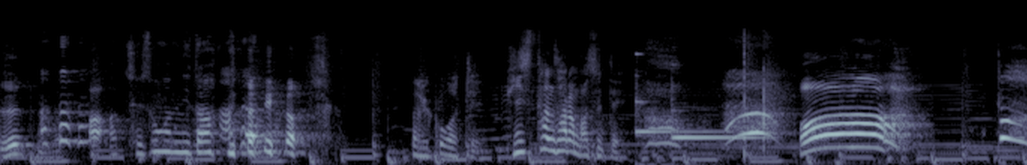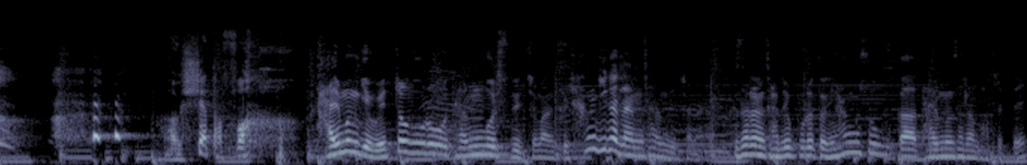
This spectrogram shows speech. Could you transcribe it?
에? 아, 아 죄송합니다 날것 같아. 비슷한 사람 봤을 때. 아 아우 shut the fuck 닮은 게 외적으로 닮은 걸 수도 있지만 그 향기가 닮은 사람도 있잖아요. 그 사람이 자주 뿌렸던 향수가 닮은 사람 봤을 때.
